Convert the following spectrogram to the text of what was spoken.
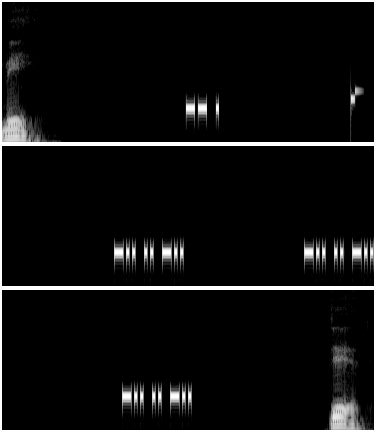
Me. Did.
